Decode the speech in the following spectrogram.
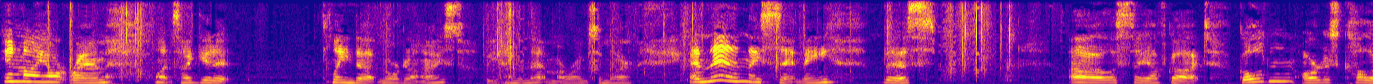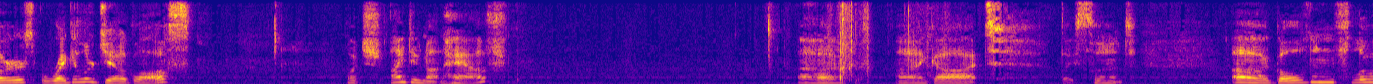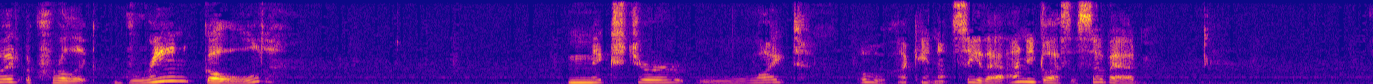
in my art room once I get it cleaned up and organized. I'll be hanging that in my room somewhere. And then they sent me this. Uh, let's see, I've got Golden Artist Colors Regular Gel Gloss, which I do not have. Uh, I got, they sent uh, Golden Fluid Acrylic Green Gold Mixture Light. Oh, I can't not see that. I need glasses so bad.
